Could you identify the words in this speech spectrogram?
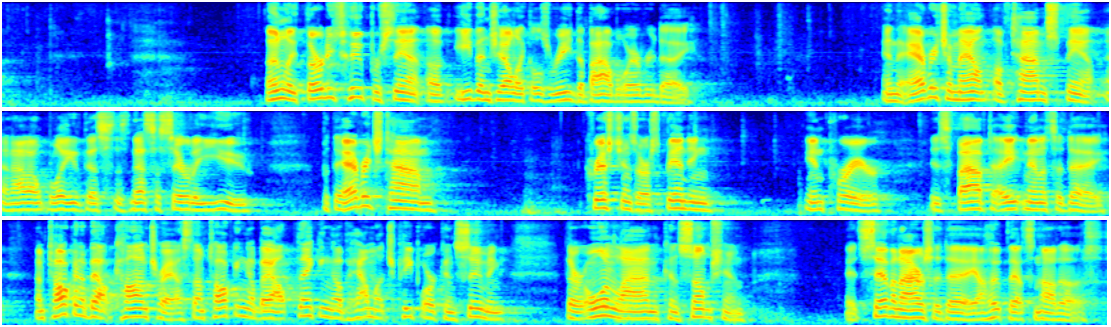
only 32% of evangelicals read the Bible every day. And the average amount of time spent, and I don't believe this is necessarily you, but the average time Christians are spending in prayer is five to eight minutes a day. I'm talking about contrast. I'm talking about thinking of how much people are consuming their online consumption at seven hours a day. I hope that's not us.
